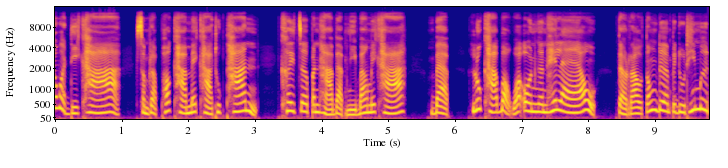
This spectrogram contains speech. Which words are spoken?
สวัสดีค่ะสำหรับพ่อค้าแม่ค้าทุกท่าน เคยเจอปัญหาแบบนี้บ้างไหมคะ แบบลูกค้าบอกว่าโอนเงินให้แล้ว แต่เราต้องเดินไปดูที่มือ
